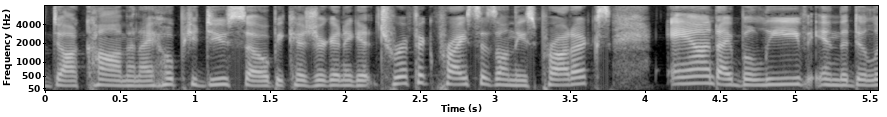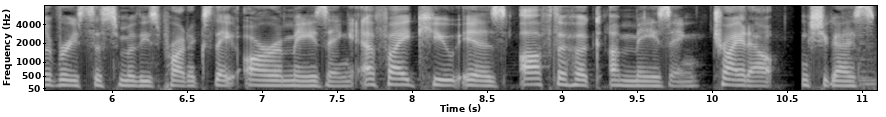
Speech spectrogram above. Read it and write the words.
And I hope you do so because you're going to get terrific prices on these products. And I believe in the delivery system of these products. They are amazing. FIQ is off the hook amazing. Try it out. Thanks, you guys.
